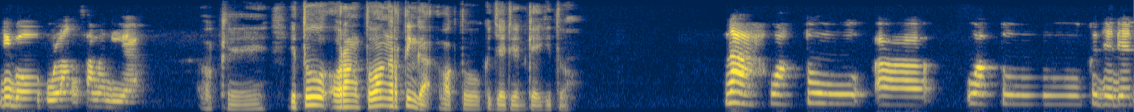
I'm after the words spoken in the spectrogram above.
dibawa pulang sama dia oke. Okay. itu orang tua ngerti nggak waktu kejadian kayak gitu? Nah waktu uh, waktu kejadian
